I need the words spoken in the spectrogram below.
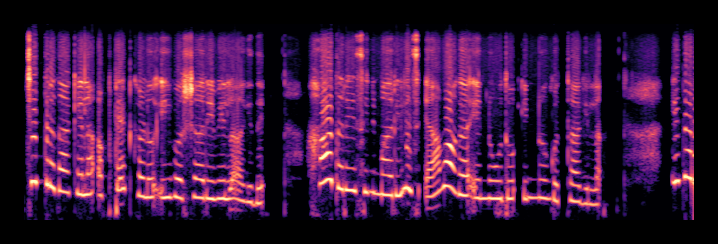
ಚಿತ್ರದ ಕೆಲ ಅಪ್ಡೇಟ್ಗಳು ಈ ವರ್ಷ ರಿವೀಲ್ ಆಗಿದೆ. ಆದರೆ ಸಿನಿಮಾ ರಿಲೀಸ್ ಯಾವಾಗ ಎನ್ನುವುದು ಇನ್ನೂ ಗೊತ್ತಾಗಿಲ್ಲ. ಇದರ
